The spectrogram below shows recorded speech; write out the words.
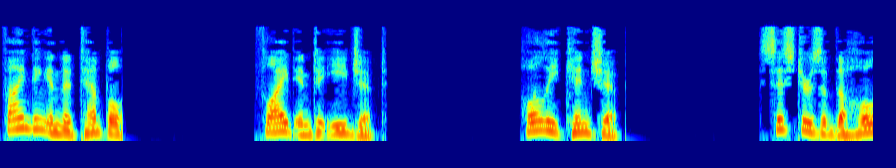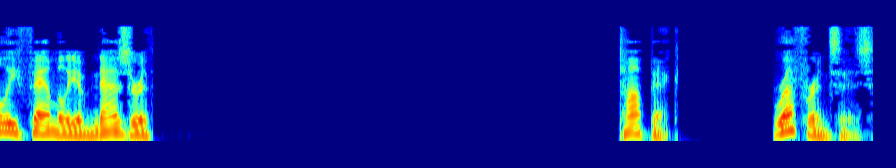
Finding in the Temple. Flight into Egypt. Holy Kinship. Sisters of the Holy Family of Nazareth. References.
